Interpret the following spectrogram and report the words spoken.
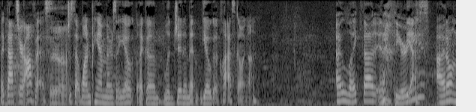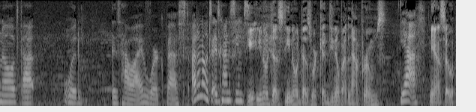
Like that's your office. Yeah. Just at 1 p.m. There's a yoga, like a legitimate yoga class going on. I like that in theory. Yes. I don't know if that would is how I work best. I don't know. It's, it kind of seems. You, you know what does you know it does work? good? Do you know about nap rooms? Yeah. Yeah, so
